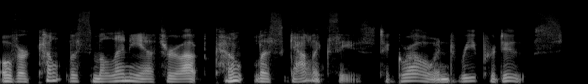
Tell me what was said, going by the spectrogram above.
over countless millennia throughout countless galaxies to grow and reproduce.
